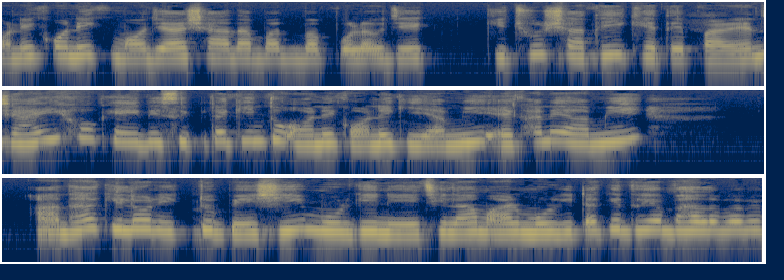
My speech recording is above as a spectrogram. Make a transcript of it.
অনেক, অনেক মজা। সাদা ভাত বা পোলাও যে কিছুর সাথেই খেতে পারেন। যাই হোক এই রেসিপিটা কিন্তু অনেক, অনেকই আমি এখানে আমি আধা কিলোর একটু বেশি মুরগি নিয়েছিলাম আর মুরগিটাকে ধুয়ে ভালোভাবে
